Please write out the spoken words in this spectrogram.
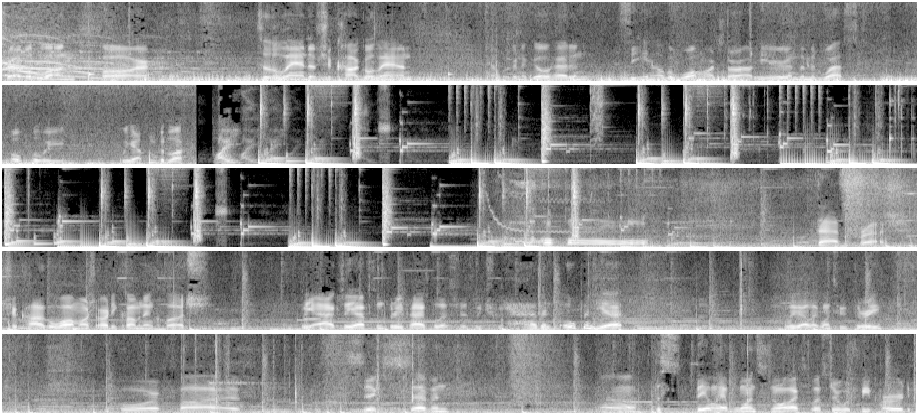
traveled long and far to the land of Chicagoland. And we're gonna go ahead and see how the Walmarts are out here in the Midwest. Hopefully, we have some good luck. Bye. Oh, that's fresh. Chicago Walmart's already coming in clutch. We actually have some three pack blisters, which we haven't opened yet. We got like one, two, three, four, five, six, seven. Oh, this, they only have one Snorlax blister, which we've heard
